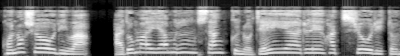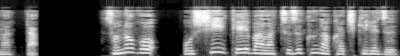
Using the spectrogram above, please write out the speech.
この勝利はアドマイアムーン3区の JRA 初勝利となった。その後、惜しい競馬は続くが勝ちきれず、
